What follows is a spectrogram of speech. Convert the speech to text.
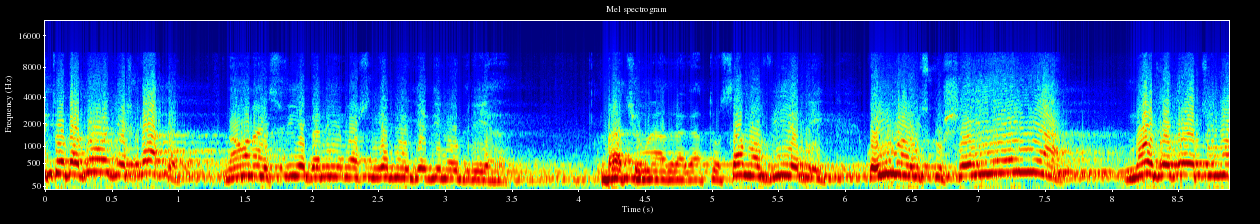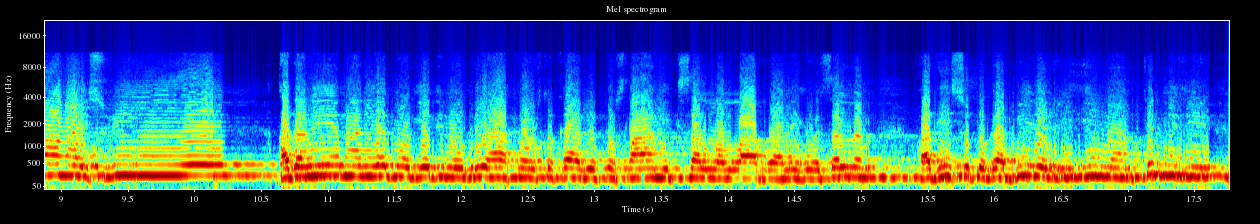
I to da dođeš kako? Na onaj svijet da nemaš jednog jedinog grija. Braćo moja draga, to samo vjernik koji imaju iskušenja može doći na onaj svijet, a da nema ni jednog jedinog griha kao što kaže poslanik sallallahu alaihi wa sallam hadisu koga bilježi imam Tirmizi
